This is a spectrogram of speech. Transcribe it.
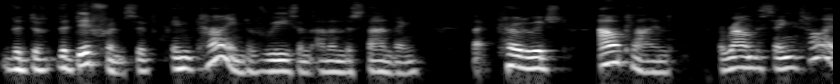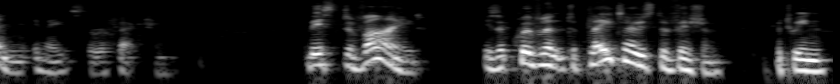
the, the difference of, in kind of reason and understanding that Coleridge outlined around the same time in Aids to Reflection. This divide is equivalent to Plato's division between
